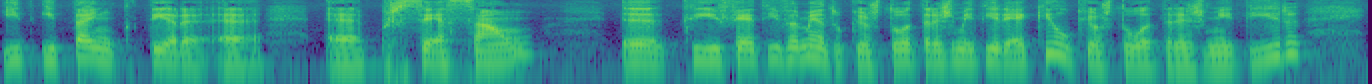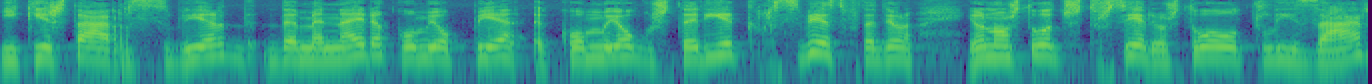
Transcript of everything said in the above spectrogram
e, e tenho que ter a, a percepção que efetivamente o que eu estou a transmitir é aquilo que eu estou a transmitir e que está a receber da maneira como eu, como eu gostaria que recebesse. Portanto, eu, eu não estou a distorcer, eu estou a utilizar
